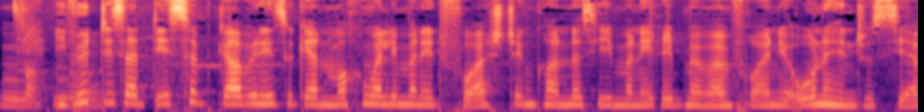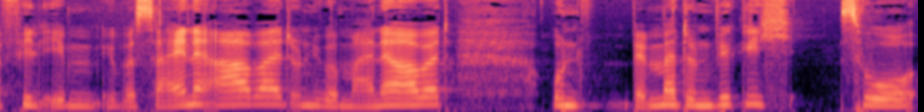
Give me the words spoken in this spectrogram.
noch, Ich würde das auch deshalb, glaube ich, nicht so gern machen, weil ich mir nicht vorstellen kann, dass ich, ich meine, ich rede mit meinem Freund ja ohnehin schon sehr viel eben über seine Arbeit und über meine Arbeit. Und wenn man dann wirklich so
